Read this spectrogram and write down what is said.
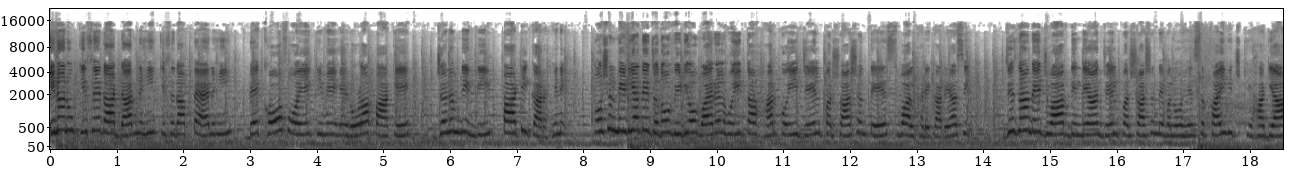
ਇਹਨਾਂ ਨੂੰ ਕਿਸੇ ਦਾ ਡਰ ਨਹੀਂ, ਕਿਸੇ ਦਾ ਭੈ ਨਹੀਂ। ਬੇਖੌਫ ਹੋਏ ਕਿਵੇਂ ਇਹ ਰੋਲਾ ਪਾ ਕੇ ਜਨਮ ਦਿਨ ਦੀ ਪਾਰਟੀ ਕਰ ਰਹੇ ਨੇ। ਸੋਸ਼ਲ ਮੀਡੀਆ ਤੇ ਜਦੋਂ ਵੀਡੀਓ ਵਾਇਰਲ ਹੋਈ ਤਾਂ ਹਰ ਕੋਈ ਜੇਲ੍ਹ ਪ੍ਰਸ਼ਾਸਨ ਤੇ ਸਵਾਲ ਖੜੇ ਕਰ ਰਿਹਾ ਸੀ। ਜਿਸ ਦੇ ਜਵਾਬ ਦਿੰਦਿਆਂ ਜੇਲ੍ਹ ਪ੍ਰਸ਼ਾਸਨ ਦੇ ਵੱਲੋਂ ਇਹ ਸਫ਼ਾਈ ਵਿੱਚ ਕਿਹਾ ਗਿਆ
